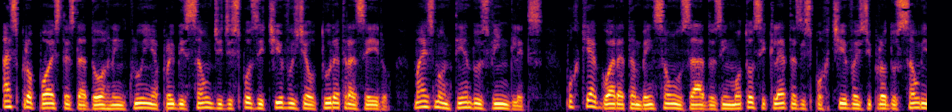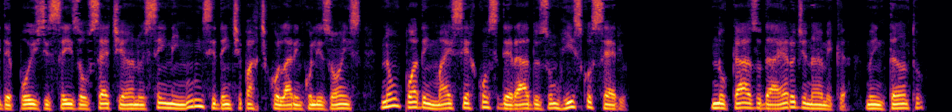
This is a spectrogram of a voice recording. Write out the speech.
As propostas da Dorna incluem a proibição de dispositivos de altura traseiro, mas mantendo os vinglets, porque agora também são usados em motocicletas esportivas de produção e depois de seis ou sete anos sem nenhum incidente particular em colisões, não podem mais ser considerados um risco sério. No caso da aerodinâmica, no entanto,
